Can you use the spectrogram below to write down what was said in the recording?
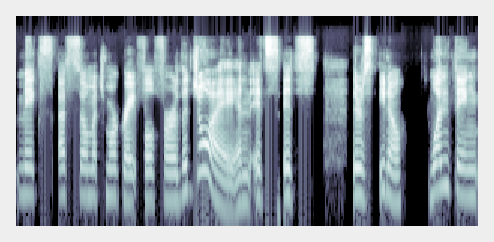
makes us so much more grateful for the joy. And it's, it's, there's, you know, one thing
